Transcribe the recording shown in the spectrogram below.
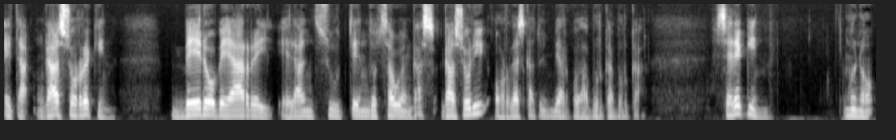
Eta gaz horrekin, bero beharrei erantzuten dotzauen gaz, gaz hori, ordezkatu inbiarko da, apurka apurka. Zerekin, bueno,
